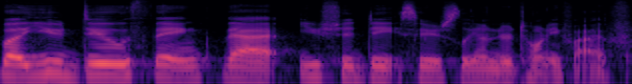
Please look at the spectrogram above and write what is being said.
But you do think that you should date seriously under 25.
